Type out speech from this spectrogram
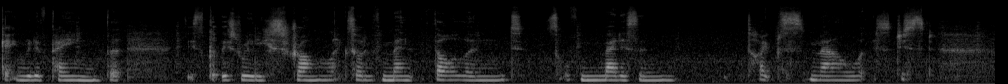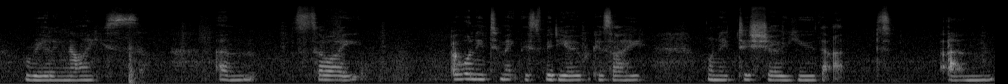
getting rid of pain but it's got this really strong like sort of menthol and sort of medicine type smell it's just really nice. Um, so I I wanted to make this video because I wanted to show you that um,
